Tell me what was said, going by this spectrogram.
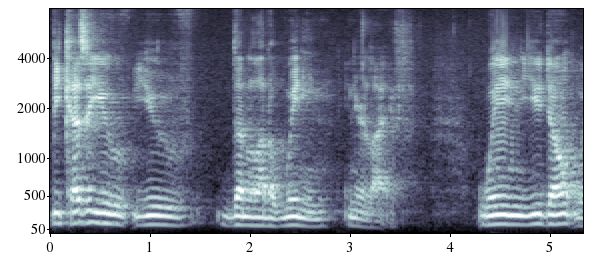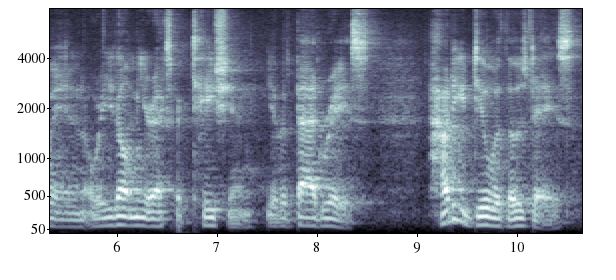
Because of you, you've done a lot of winning in your life. When you don't win or you don't meet your expectation, you have a bad race. How do you deal with those days?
